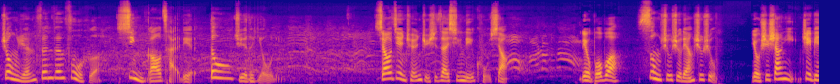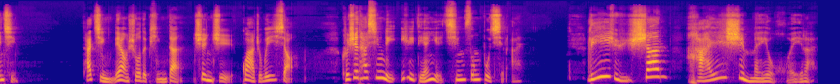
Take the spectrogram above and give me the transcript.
众人纷纷附和，兴高采烈，都觉得有理。萧建成只是在心里苦笑。柳伯伯、宋叔叔、梁叔叔，有事商议，这边请。他尽量说的平淡，甚至挂着微笑，可是他心里一点也轻松不起来。李雨山。还是没有回来。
